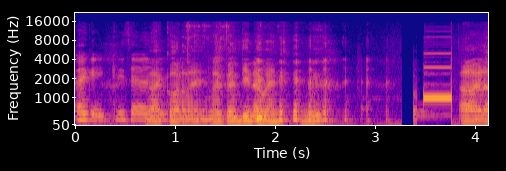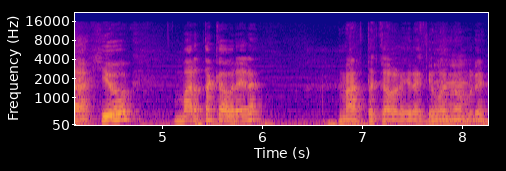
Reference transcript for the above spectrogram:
Ok, Chris Evans. me acordé repentinamente. A ver, a Hugh, Marta Cabrera. Marta Cabrera, qué buen nombre.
